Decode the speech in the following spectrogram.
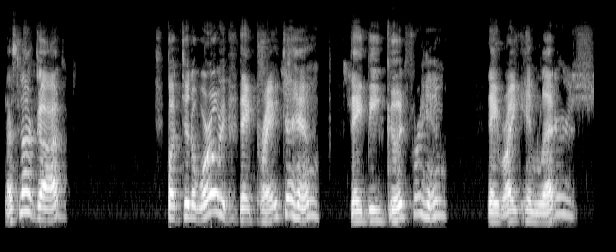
That's not God. But to the world, they pray to him. They be good for him. They write him letters.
